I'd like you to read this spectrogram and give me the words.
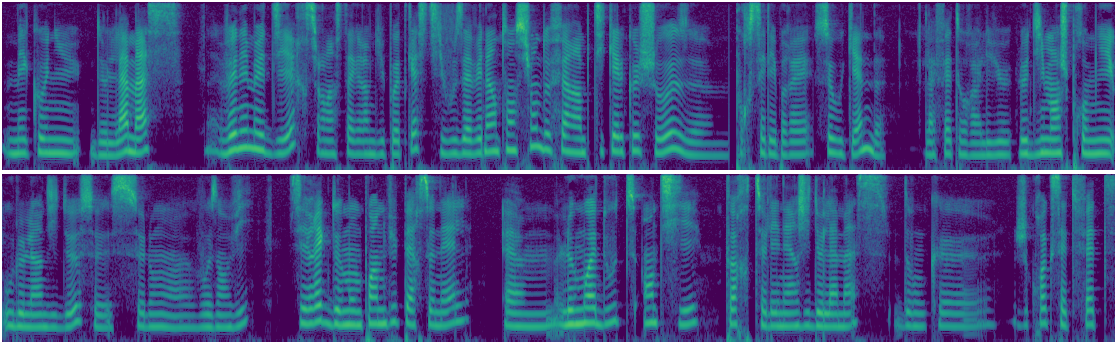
méconnue de Lamas. Venez me dire sur l'Instagram du podcast si vous avez l'intention de faire un petit quelque chose euh, pour célébrer ce week-end. La fête aura lieu le dimanche 1er ou le lundi 2, selon euh, vos envies. C'est vrai que de mon point de vue personnel, euh, le mois d'août entier porte l'énergie de Lamas. Donc je crois que cette fête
